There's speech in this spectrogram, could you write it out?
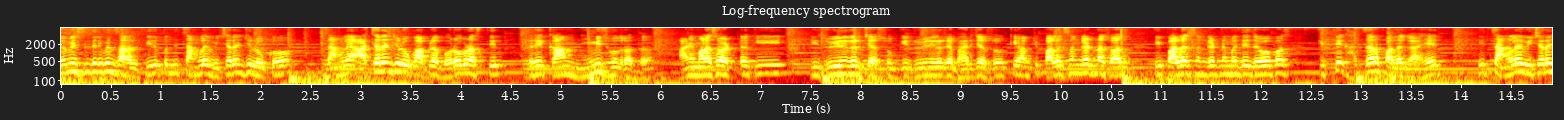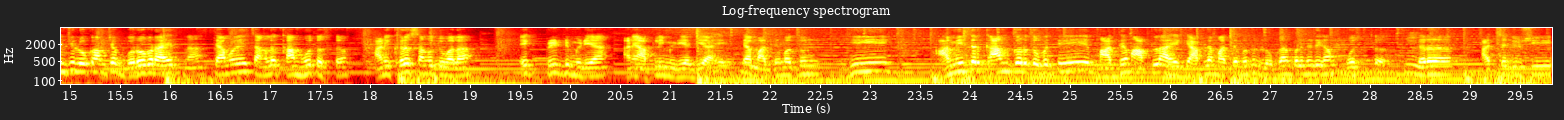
कमी असतील तरी पण चालतील पण ती चांगल्या विचारांची लोक चांगल्या आचारांची लोक आपल्या बरोबर असतील तर हे काम नेहमीच होत राहतं. आणि मला असं वाटतं की ही जुईनगरची असो की जुईनगरच्या बाहेरची असो की आमची पालक संघटना असो आज ही पालक संघटनेमध्ये जवळपास कित्येक हजार पालक आहेत ही चांगल्या विचारांची लोक आमच्या बरोबर आहेत ना त्यामुळे हे चांगलं काम होत असतं. आणि खरंच सांगू तुम्हाला एक प्रिंट मीडिया आणि आपली मीडिया जी आहे त्या माध्यमातून ही आम्ही तर काम करतो पण ते माध्यम आपलं आहे की आपल्या माध्यमातून लोकांपर्यंत ते काम पोचतं. तर आजच्या दिवशी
